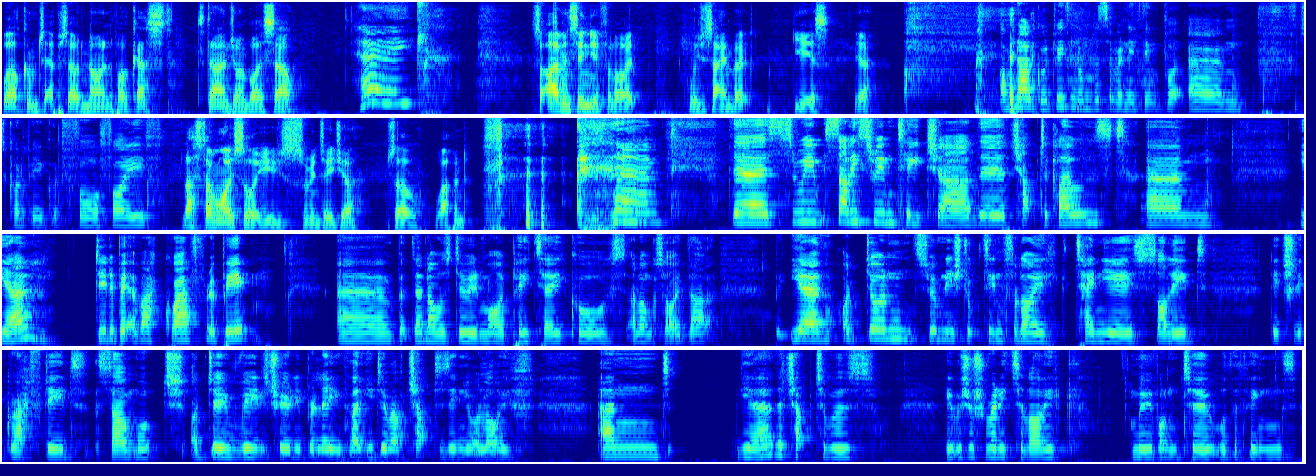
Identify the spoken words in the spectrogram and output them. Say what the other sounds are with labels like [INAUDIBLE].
Welcome to episode nine of the podcast. Today I'm joined by Sal. Hey. [LAUGHS] So I haven't seen you for like, what was you saying, but years, yeah? [SIGHS] I'm not good with numbers or anything, but um, it's got to be a good four or five. Last time I saw you, you was a swimming teacher. So what happened? [LAUGHS] [LAUGHS] um, the swim, Sally swim teacher, the chapter closed. Um, yeah, did a bit of aqua for a bit. Um, but then I was doing my PT course alongside that. But yeah, I'd done swimming instructing for like 10 years, solid, literally grafted so much. I do really truly believe that you do have chapters in your life. And yeah, the chapter was, it was just ready to like move on to other things.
